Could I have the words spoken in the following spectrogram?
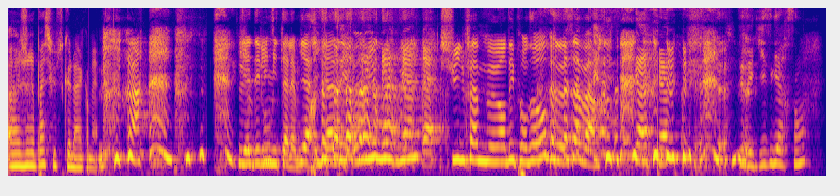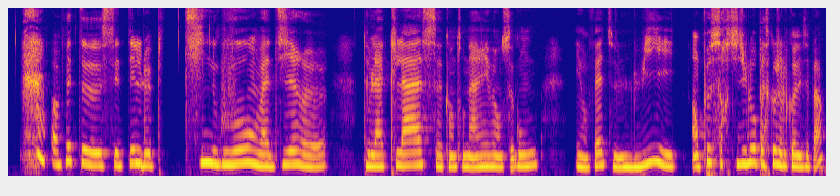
Euh, J'irai pas jusque-là quand même. Il y a Je des limites à qu'il y a- l'amour. il y a des- Oui, oui, oui. Je suis une femme indépendante, euh, ça va. C'était qui ce garçon En fait, euh, c'était le petit nouveau, on va dire, de la classe quand on arrive en seconde. Et en fait, lui est un peu sorti du lot parce que je le connaissais pas.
